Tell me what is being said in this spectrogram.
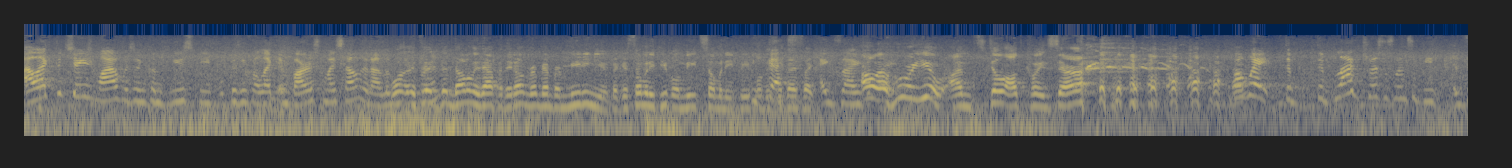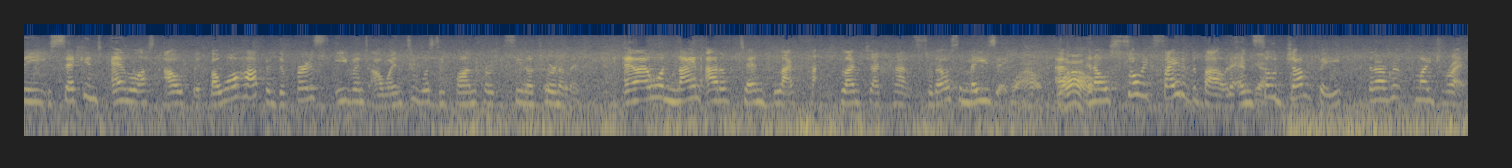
I like to change my outfits and confuse people because if I like embarrass myself, then I look well, different. it- not only that, but they don't remember meeting you because so many people meet so many people. Yes, event's like, exactly. oh, who are you? I'm still altcoin Sara. But wait, the, the black dress was meant to be the second and last outfit. But what happened? The first event I went to was the Funfair Casino tournament. And I won 9 out of 10 black blackjack hands. So that was amazing. Wow. Uh, Wow. And I was so excited about it and Yeah. so jumpy that I ripped my dress.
